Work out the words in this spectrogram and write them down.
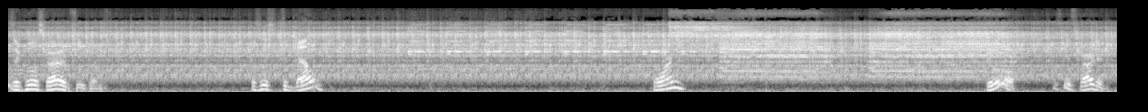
Was a cool startup sequence. Was this the bell? Horn? Cool. Let's get started.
